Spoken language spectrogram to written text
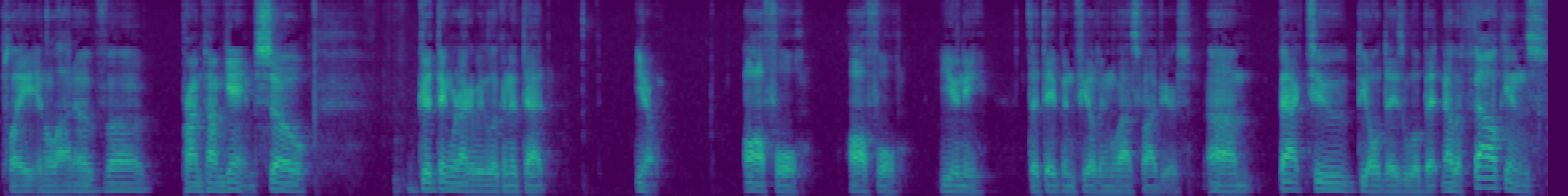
play in a lot of uh, primetime games. So, good thing we're not going to be looking at that, you know, awful, awful uni that they've been fielding the last five years. Um, back to the old days a little bit. Now, the Falcons,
